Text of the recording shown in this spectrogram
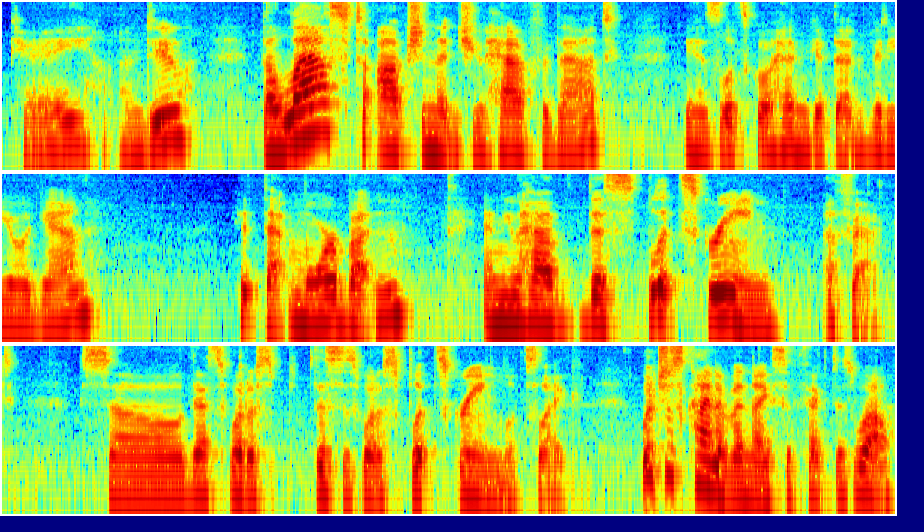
Okay, undo. The last option that you have for that is, let's go ahead and get that video again. Hit that more button and you have this split screen effect. So that's what a this is what a split screen looks like, which is kind of a nice effect as well.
